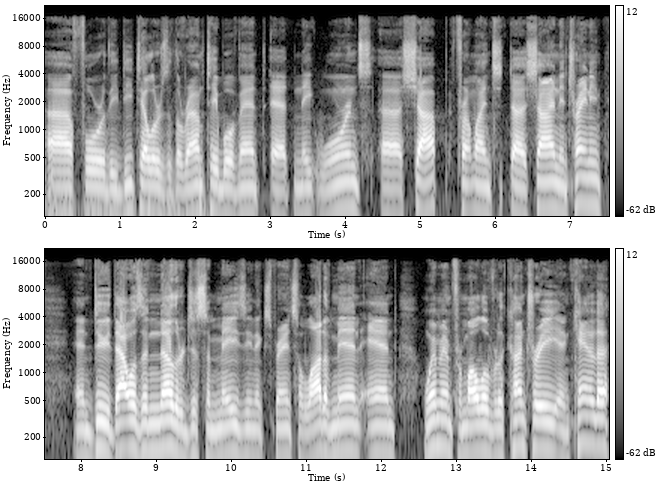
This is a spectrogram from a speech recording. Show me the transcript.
uh, for the detailers of the roundtable event at Nate Warren's uh, shop, Frontline uh, Shine and Training. And dude, that was another just amazing experience. A lot of men and women from all over the country and Canada,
